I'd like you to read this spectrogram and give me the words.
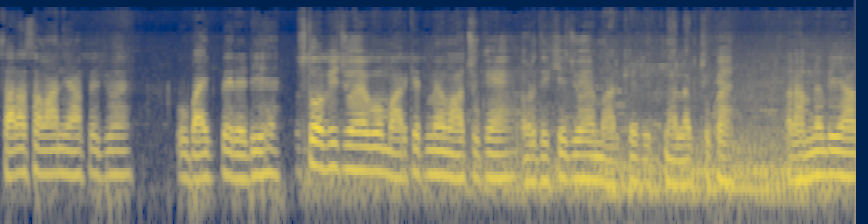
सारा सामान यहाँ पे जो है, वो बाइक पे रेडी है। दोस्तों, अभी जो है वो मार्केट में हम आ चुके हैं और देखिए जो है मार्केट इतना लग चुका है। और हमने भी यहाँ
